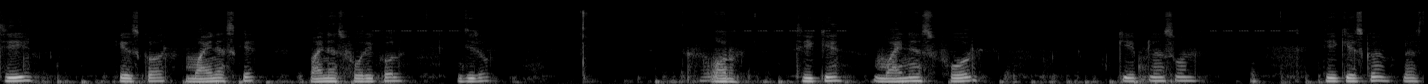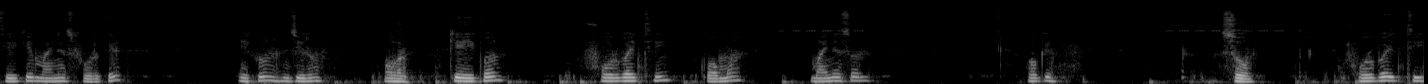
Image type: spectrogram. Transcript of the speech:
three k square minus k minus four equal zero. और three k minus four k plus one, three k square plus three k minus four k equal zero. और k equal four by three comma minus one. Okay. So 4 by 3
